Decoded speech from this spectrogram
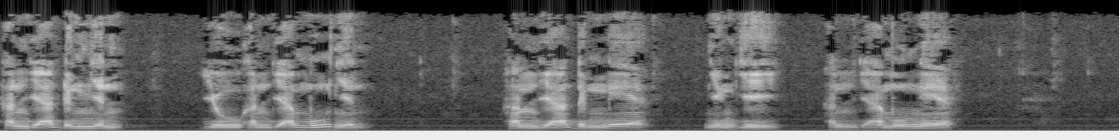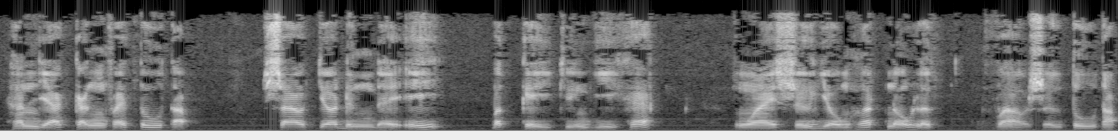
Hành giả đừng nhìn, dù hành giả muốn nhìn hành giả đừng nghe, những gì hành giả muốn nghe. Hành giả cần phải tu tập, sao cho đừng để ý bất kỳ chuyện gì khác. Ngoài sự dồn hết nỗ lực vào sự tu tập.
